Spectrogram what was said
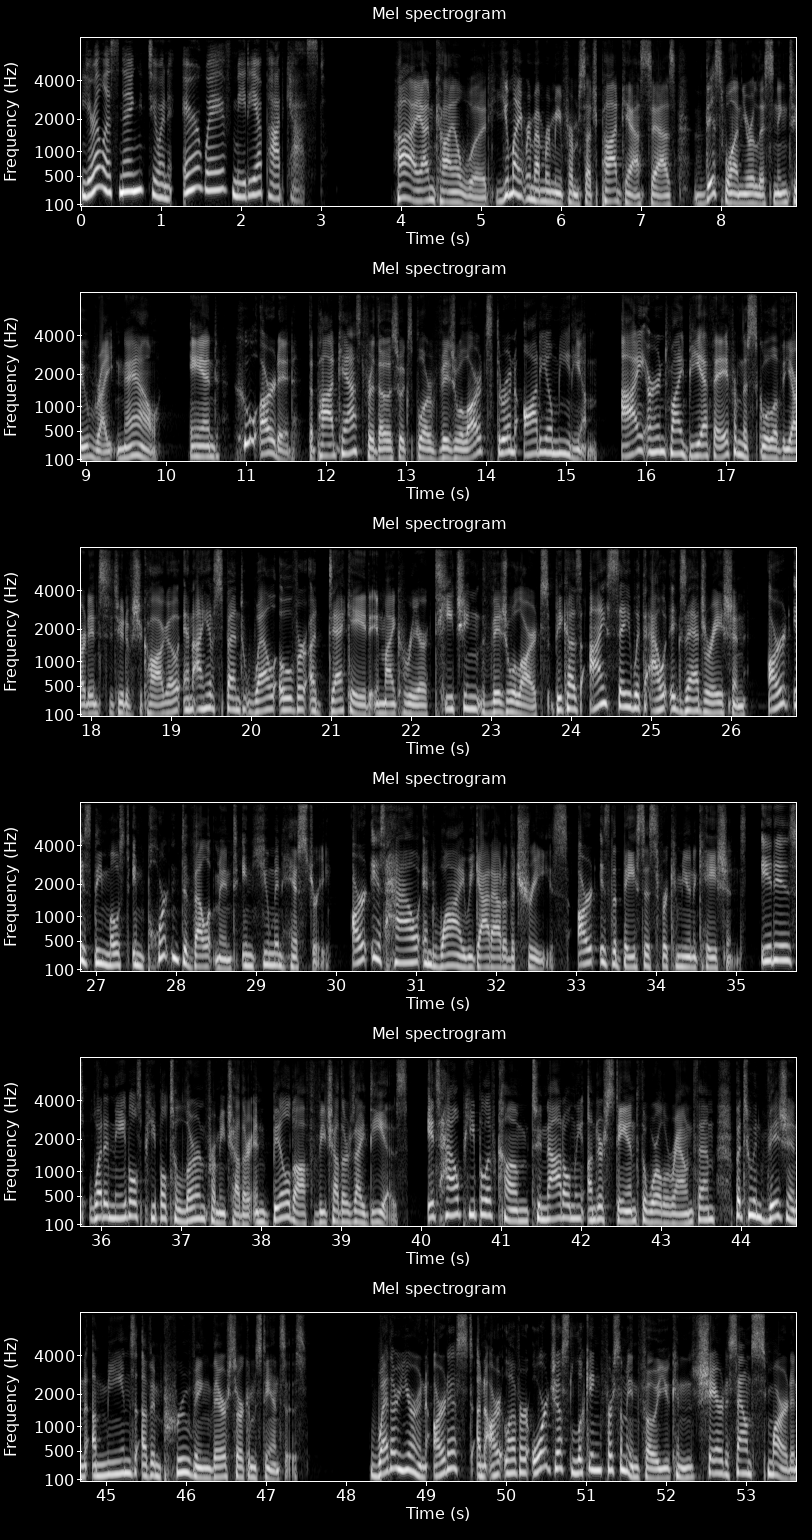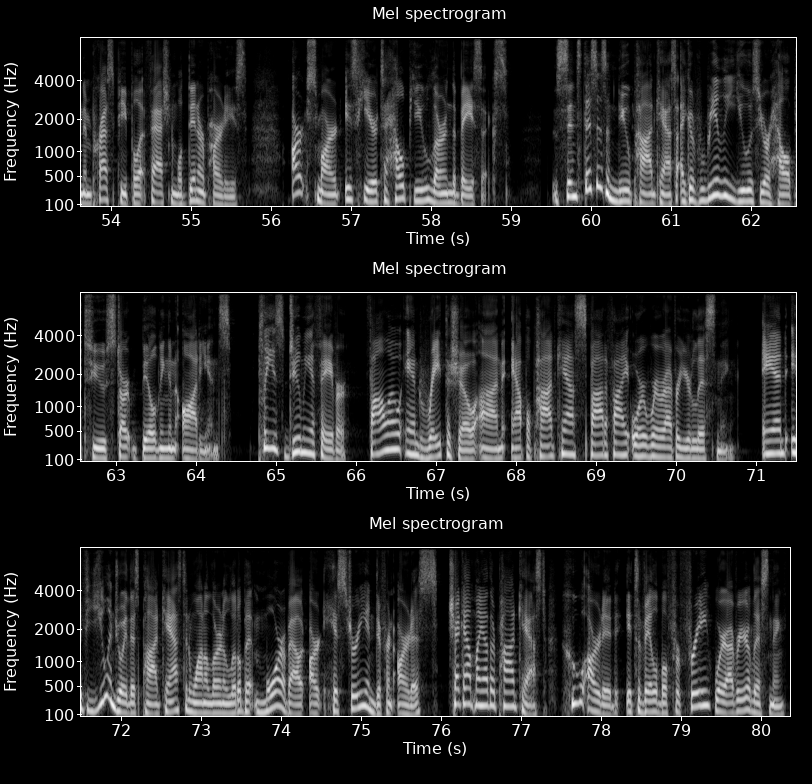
You're listening to an Airwave Media Podcast. Hi, I'm Kyle Wood. You might remember me from such podcasts as this one you're listening to right now, and Who Arted, the podcast for those who explore visual arts through an audio medium. I earned my BFA from the School of the Art Institute of Chicago, and I have spent well over a decade in my career teaching visual arts because I say without exaggeration, art is the most important development in human history. Art is how and why we got out of the trees. Art is the basis for communications. It is what enables people to learn from each other and build off of each other's ideas. It's how people have come to not only understand the world around them, but to envision a means of improving their circumstances. Whether you're an artist, an art lover, or just looking for some info you can share to sound smart and impress people at fashionable dinner parties, ArtSmart is here to help you learn the basics. Since this is a new podcast, I could really use your help to start building an audience. Please do me a favor follow and rate the show on Apple Podcasts, Spotify, or wherever you're listening. And if you enjoy this podcast and want to learn a little bit more about art history and different artists, check out my other podcast, Who Arted. It's available for free wherever you're listening.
